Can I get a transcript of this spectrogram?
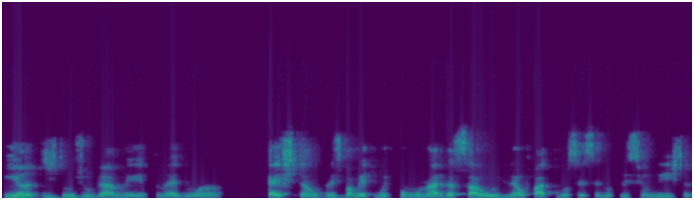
e antes de um julgamento, né, de uma questão, principalmente muito comum na área da saúde, né, o fato de você ser nutricionista,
